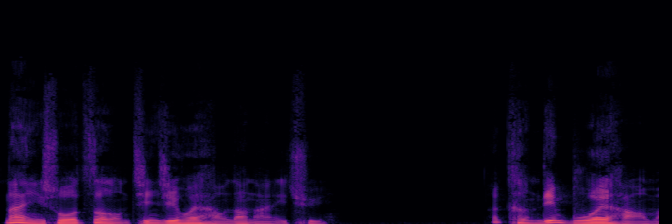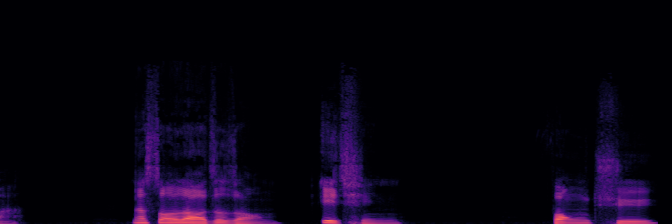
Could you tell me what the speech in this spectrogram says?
那你说这种经济会好到哪里去？那肯定不会好嘛。那受到这种疫情封区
